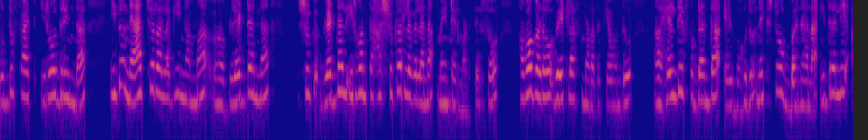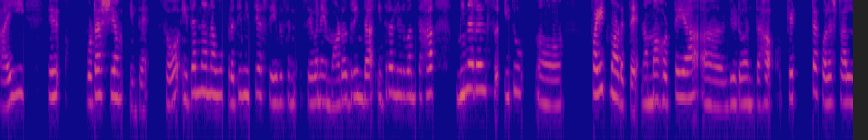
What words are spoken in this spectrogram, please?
ಗುಡ್ ಫ್ಯಾಟ್ ಇರೋದ್ರಿಂದ ಇದು ನ್ಯಾಚುರಲ್ ಆಗಿ ನಮ್ಮ ಬ್ಲಡ್ಡನ್ನು ಶುಗ ಬ್ಲಡ್ನಲ್ಲಿ ಇರುವಂತಹ ಶುಗರ್ ಲೆವೆಲನ್ನು ಮೇಂಟೈನ್ ಮಾಡುತ್ತೆ. ಸೊ ಅವಘಡ ವೆಯ್ಟ್ ಲಾಸ್ ಮಾಡೋದಕ್ಕೆ ಒಂದು ಹೆಲ್ದಿ ಫುಡ್ ಅಂತ ಹೇಳ್ಬಹುದು. ನೆಕ್ಸ್ಟು ಬನಾನಾ ಇದರಲ್ಲಿ ಐ ಪೊಟ್ಯಾಷಿಯಮ್ ಇದೆ. ಸೊ ಇದನ್ನು ನಾವು ಪ್ರತಿನಿತ್ಯ ಸೇವಿಸ, ಸೇವನೆ ಮಾಡೋದ್ರಿಂದ ಇದರಲ್ಲಿರುವಂತಹ ಮಿನರಲ್ಸ್ ಇದು ಫೈಟ್ ಮಾಡುತ್ತೆ. ನಮ್ಮ ಹೊಟ್ಟೆಯ ಇಡುವಂತಹ ಕೆಟ್ಟ ಕೊಲೆಸ್ಟ್ರಾಲ್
